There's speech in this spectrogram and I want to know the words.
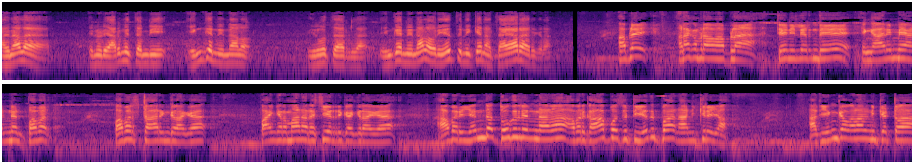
அதனால என்னுடைய அருமை தம்பி எங்க நின்னாலும் இருபத்தாறில் எங்க நின்னாலும் அவர் எதிர்த்து நிக்க நான் தயாரா இருக்கிறேன். அப்படியே வணக்கம்டா மாப்பிள தேனியிலிருந்து எங்க அருமை அண்ணன் பவர் பவர் ஸ்டாருங்கிறாங்க. பயங்கரமான ரசிகர் இருக்காங்கிறாங்க. அவர் எந்த தொகுதியில் இருந்தாலும் அவருக்கு ஆப்போசிட் எதிர்ப்பா நான் நிற்கிறையா அது எங்க வேணாலும் நிக்கட்டும்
